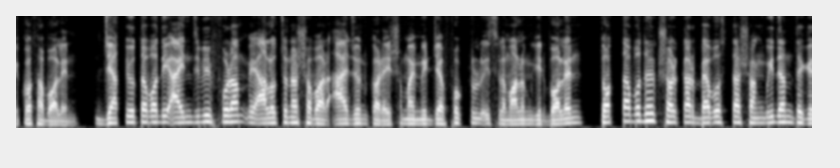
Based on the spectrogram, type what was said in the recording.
একথা বলেন। জাতীয়তাবাদী আইনজীবী ফোরাম এ আলোচনা সভার আয়োজন করে। এ সময় মির্জা ফখরুল ইসলাম আলমগীর বলেন, তত্ত্বাবধায়ক সরকার ব্যবস্থা সংবিধান থেকে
